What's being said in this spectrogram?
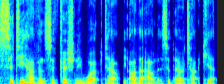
City haven't sufficiently worked out the other outlets of their attack yet.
